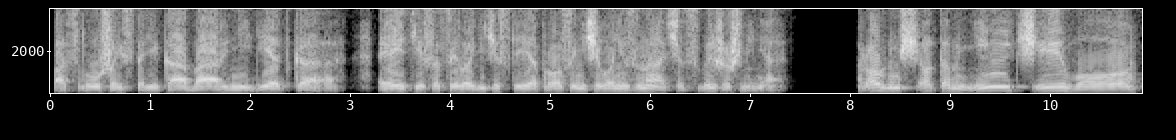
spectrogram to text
«Послушай старика, барни, детка, эти социологические опросы ничего не значат, слышишь меня?» «Ровным счетом ничего».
